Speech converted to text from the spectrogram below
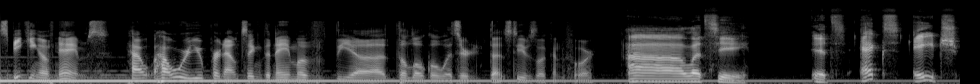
Speaking of names, how how were you pronouncing the name of the uh, the local wizard that Steve's looking for? Uh, let's see. It's X H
